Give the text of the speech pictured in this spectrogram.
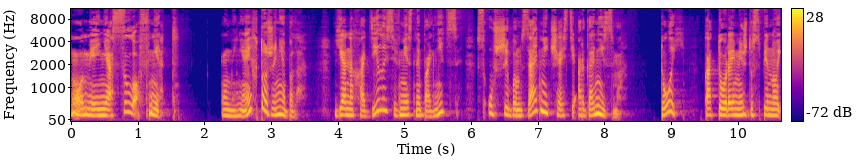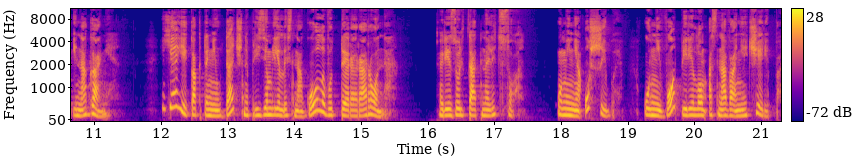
«У меня слов нет!» У меня их тоже не было я находилась в местной больнице с ушибом задней части организма, той, которая между спиной и ногами. Я ей как-то неудачно приземлилась на голову Терра Рарона. Результат налицо. У меня ушибы, у него перелом основания черепа.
